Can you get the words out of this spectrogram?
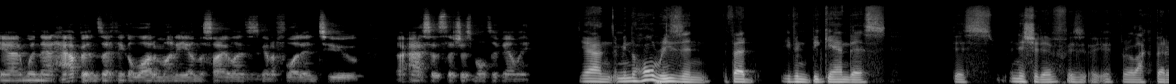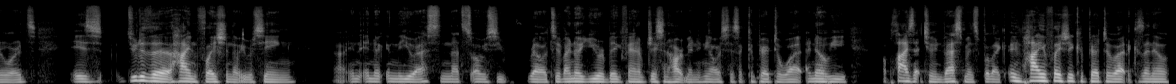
And when that happens, I think a lot of money on the sidelines is going to flood into uh, assets such as multifamily. Yeah, and I mean the whole reason the Fed even began this this initiative, is uh, for lack of better words, is due to the high inflation that we were seeing uh, in, in in the U.S. and that's obviously relative. I know you're a big fan of Jason Hartman, and he always says like compared to what. I know he applies that to investments, but like in high inflation compared to what? Because I know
